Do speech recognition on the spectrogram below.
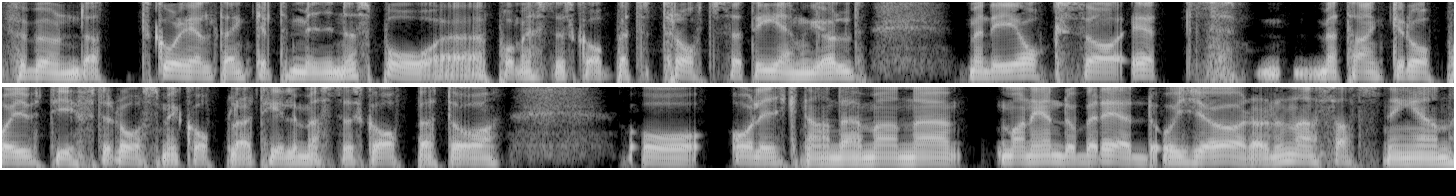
förbundet går helt enkelt minus på, på mästerskapet trots ett EM-guld. Men det är också ett, med tanke då på utgifter då som är kopplade till mästerskapet och och, och liknande. Men eh, man är ändå beredd att göra den här satsningen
